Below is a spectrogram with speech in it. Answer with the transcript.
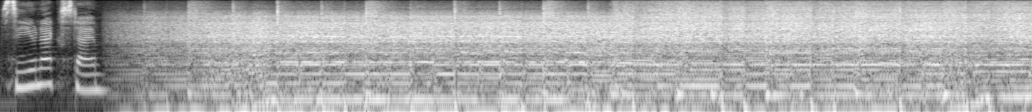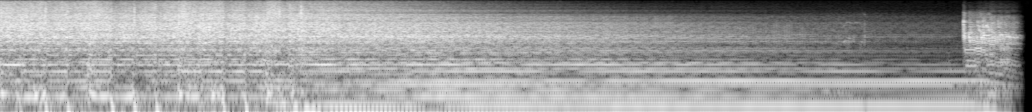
See you next time.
